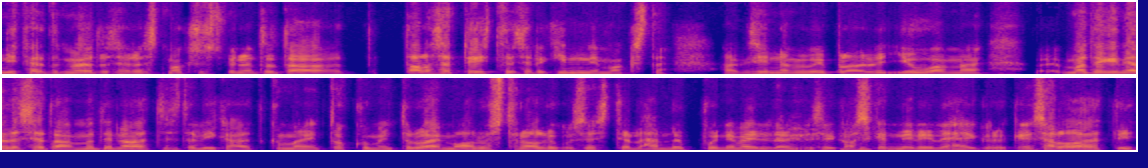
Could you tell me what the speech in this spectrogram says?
nihverdab mööda sellest maksust või no ta, ta laseb teistel selle kinni maksta, aga sinna me võib-olla jõuame. ma tegin jälle seda, ma teen alati seda viga, et kui ma neid dokumente loen, ma alustan algusest ja lähen lõpuni välja, on ju see kakskümmend neli lehekülge ja seal alati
